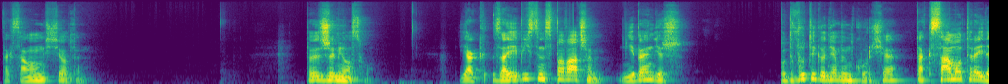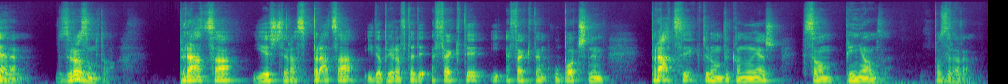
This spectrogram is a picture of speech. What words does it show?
tak samo myślcie o tym. To jest rzemiosło. Jak zajebistym spawaczem nie będziesz po dwutygodniowym kursie, tak samo traderem. Zrozum to. Praca, jeszcze raz praca i dopiero wtedy efekty i efektem ubocznym pracy, którą wykonujesz, są pieniądze. Pozdrawiam.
